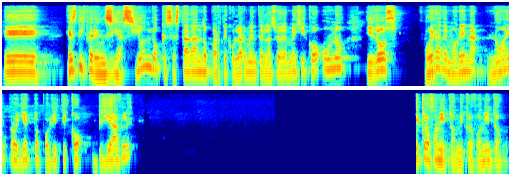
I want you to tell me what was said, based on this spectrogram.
eh, ¿Es diferenciación lo que se está dando particularmente en la Ciudad de México? Uno. Y dos, fuera de Morena, ¿no hay proyecto político viable? Microfonito, microfonito.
